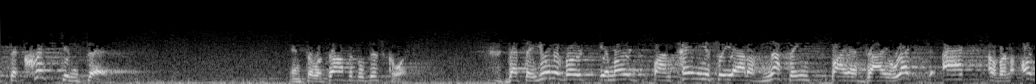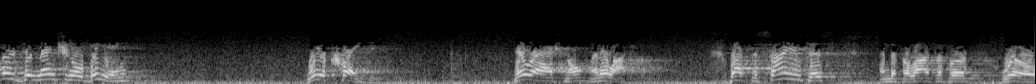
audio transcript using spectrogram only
if the Christian says in philosophical discourse that the universe emerged spontaneously out of nothing by a direct act of an other dimensional being, we're crazy, irrational, and illogical. But the scientist and the philosopher will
